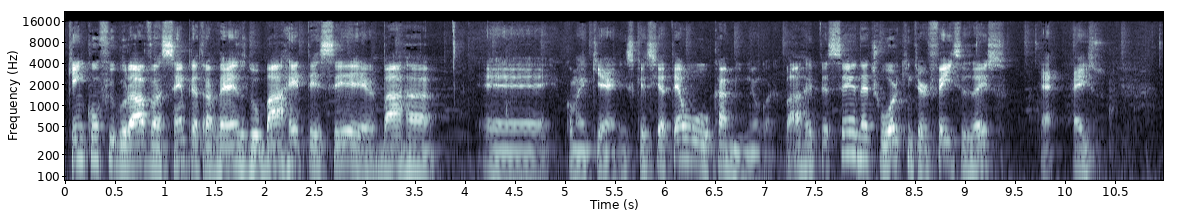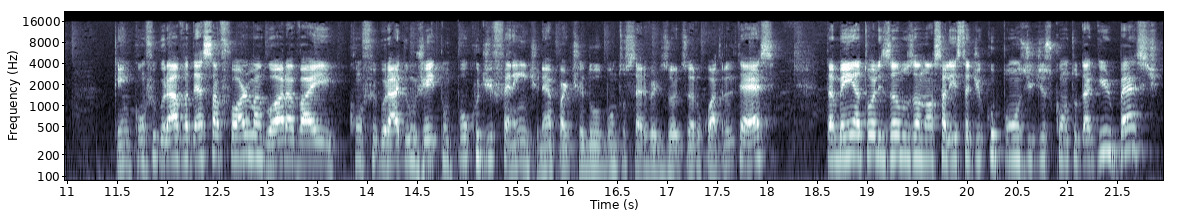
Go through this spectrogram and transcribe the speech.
Quem configurava sempre através do barra etc barra é, como é que é? Esqueci até o caminho agora. Barra etc Network Interfaces, é isso? É, é isso. Quem configurava dessa forma agora vai configurar de um jeito um pouco diferente, né? A partir do Ubuntu Server 1804 LTS. Também atualizamos a nossa lista de cupons de desconto da GearBest.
